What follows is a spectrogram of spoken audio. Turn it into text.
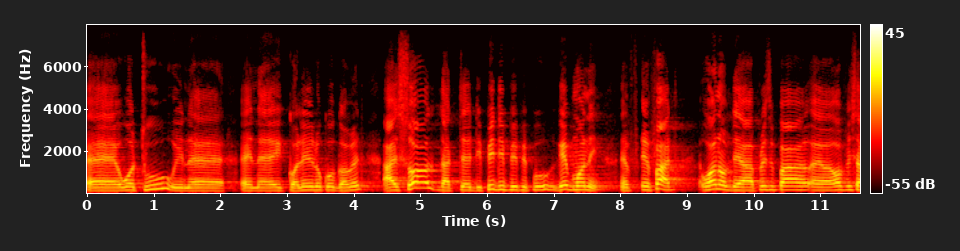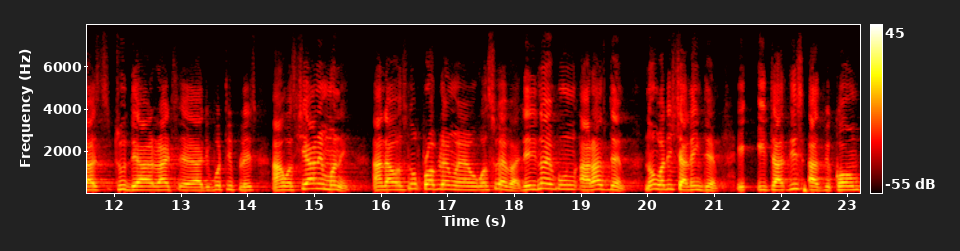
uh, Ward 2 in, uh, in uh, local government, I saw that uh, the PDP people gave money. In, in fact, one of their principal uh, officers stood there right uh, at the voting place and was sharing money. And there was no problem uh, whatsoever. They did not even harass them. Nobody challenged them. It, it has, this has become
